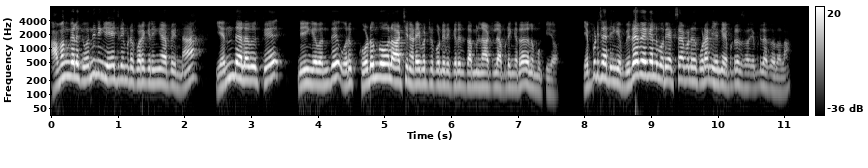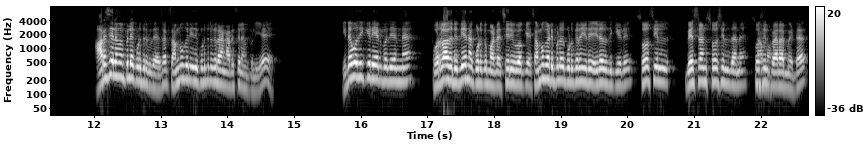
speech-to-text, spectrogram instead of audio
அவங்களுக்கு வந்து நீங்கள் ஏஜ் லிமிட்டை குறைக்கிறீங்க அப்படின்னா எந்த அளவுக்கு நீங்க வந்து ஒரு கொடுங்கோல் ஆட்சி நடைபெற்று கொண்டிருக்கிறது தமிழ்நாட்டில் அப்படிங்கிறது அதுல முக்கியம். எப்படி சார் நீங்க விதவைகள் ஒரு எக்ஸாம் எழுத கூட நீங்க எப்படி எப்படி சார் சொல்லலாம்? அரசியலமைப்பிலே கொடுத்துருக்குதே சார் சமூக நீதி கொடுத்துருக்காங்க அரசியலமைப்பிலேயே. இடஒதுக்கீடு என்பது என்ன? பொருளாதார ரீதியாக நான் கொடுக்க மாட்டேன். சரி ஓகே சமூக அடிப்படையில் கொடுக்குறேன் இட- இடஒதுக்கீடு. சோசியல் பேஸ்ட் ஆன் சோசியல் தானே? சோசியல். பேராமீட்டர்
